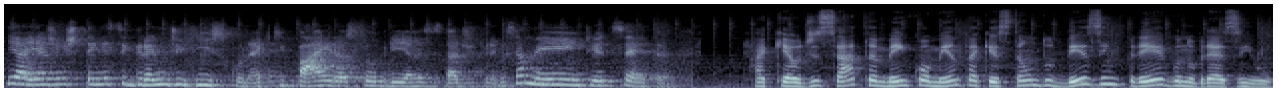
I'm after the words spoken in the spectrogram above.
e aí a gente tem esse grande risco, né, que paira sobre a necessidade de financiamento e etc. Raquel de Sá também comenta a questão do desemprego no Brasil.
